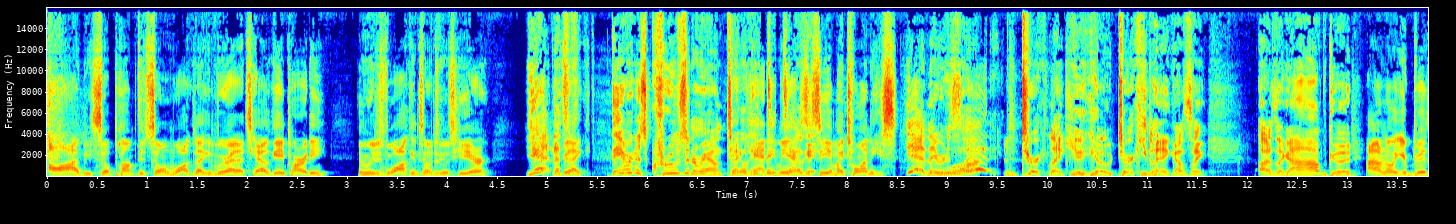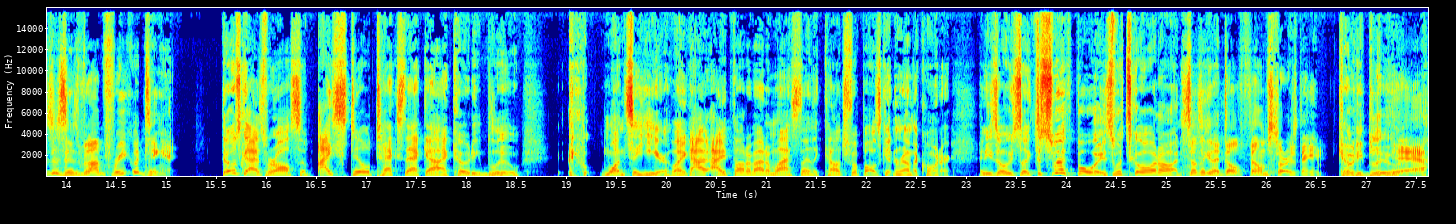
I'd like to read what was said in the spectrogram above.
Oh, I'd be so pumped if someone walked. Like if we were at a tailgate party and we are just walking, someone just goes here. Yeah, that's like like- they were just cruising around Like tailgate handing to me tailgate. ecstasy in my twenties. Yeah, they were just What? like turkey leg. Here you go, turkey leg. I was like, I was like, ah, I'm good. I don't know what your business is, but I'm frequenting it. Those guys were awesome. I still text that guy, Cody Blue, once a year. Like I, I thought about him last night. Like college football's getting around the corner, and he's always like, "The Smith boys, what's going on?" Sounds like an adult film star's name. Cody Blue, Yeah.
